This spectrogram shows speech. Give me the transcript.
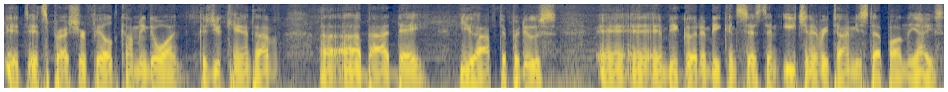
It, it's pressure filled coming to one because you can't have a, a, bad day. You have to produce and, and be good and be consistent each and every time you step on the ice.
